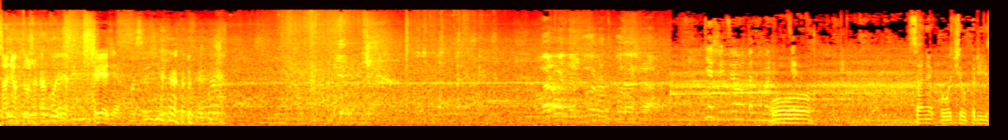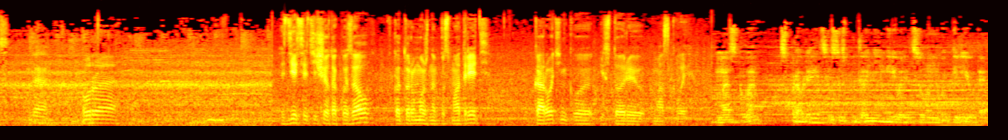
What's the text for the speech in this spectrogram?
Санек, тоже какой я? Третье. Воронеж, город куража. Держите, вам вот так помогите. Санек получил приз. Да. Ура! Здесь есть еще такой зал, в котором можно посмотреть коротенькую историю Москвы. Москва справляется с испытаниями революционного периода,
